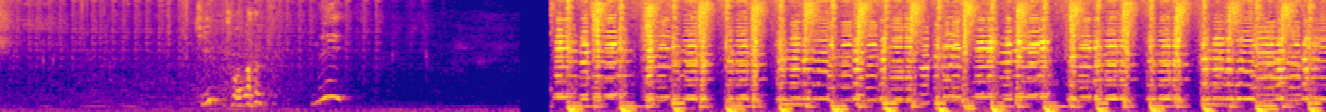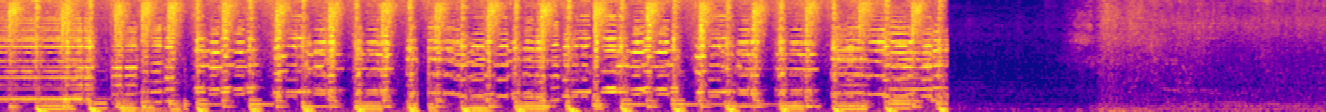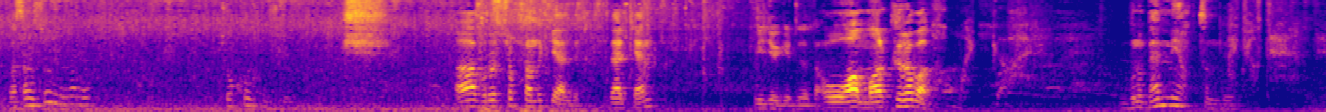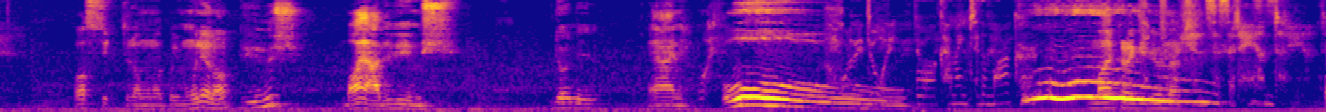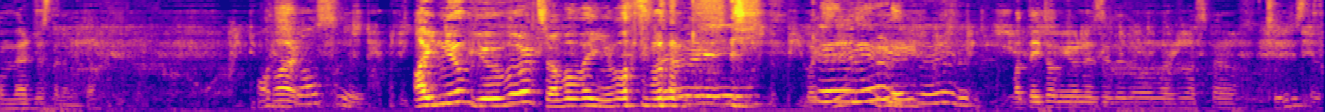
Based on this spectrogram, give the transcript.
Kim falan? Ne? Tanıdık geldi. Derken video girdi zaten. Oha marker'a bak. Bunu ben mi yaptım diyor. Bas siktir amına koyayım. O ne lan? Büyümüş. Bayağı bir büyümüş. Görmeyelim. Yani. Oo. Marker'a gidiyorlar. Convergence ne demek lan? Var. Aşağısı. I knew you were trouble when you walked falan. But they told me you were Çevir istedim.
